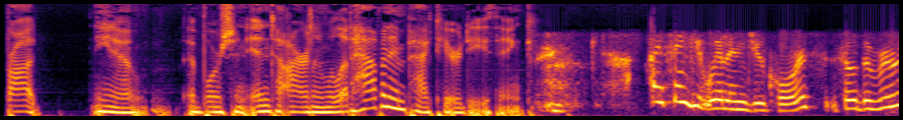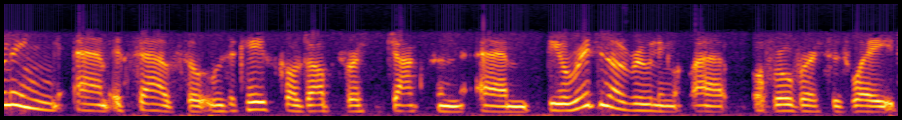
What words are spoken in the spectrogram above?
brought you know abortion into Ireland? Will it have an impact here? Do you think? I think it will in due course. So the ruling um, itself, so it was a case called Dobbs versus Jackson. Um, the original ruling uh, of Roe versus Wade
